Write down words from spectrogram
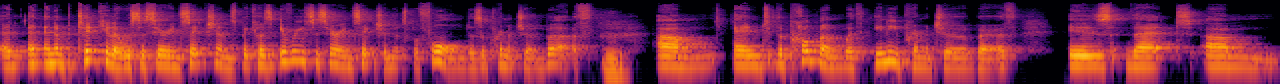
and, and in particular with cesarean sections, because every cesarean section that's performed is a premature birth. Mm. Um, and the problem with any premature birth is that um,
